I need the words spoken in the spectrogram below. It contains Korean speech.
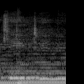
thank you.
